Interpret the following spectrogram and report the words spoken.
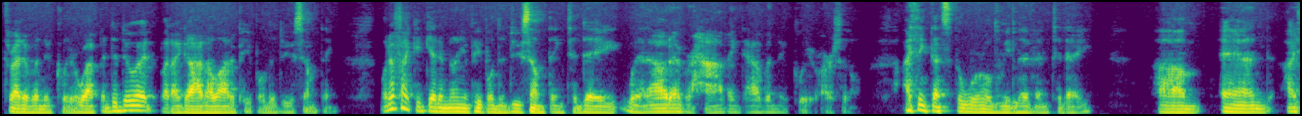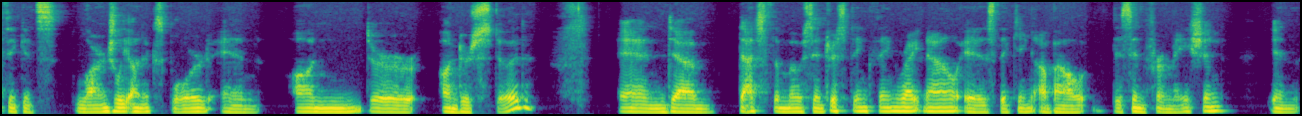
threat of a nuclear weapon to do it, but I got a lot of people to do something. What if I could get a million people to do something today without ever having to have a nuclear arsenal? I think that's the world we live in today. Um, and I think it's largely unexplored and under understood. And um, that's the most interesting thing right now is thinking about disinformation in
